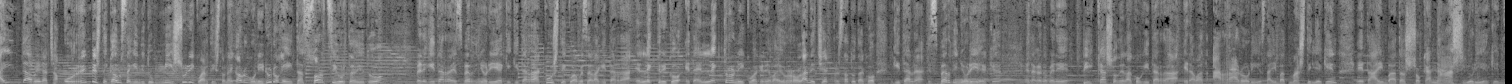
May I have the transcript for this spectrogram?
hain da beratxa horren beste gauza egin ditu misuriko artistonek gaur egun iruro geita zortzi urte ditu bere gitarra ezberdin horiek, gitarra akustikoa bezala gitarra elektriko eta elektronikoak ere bai Roland etxeak prestatutako gitarra ezberdin horiek, eta gero bere Picasso delako gitarra erabat arrar hori, ez da hainbat mastilekin eta hainbat soka nahasi horiekin.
